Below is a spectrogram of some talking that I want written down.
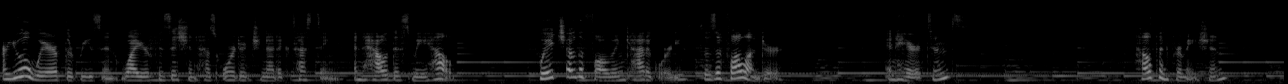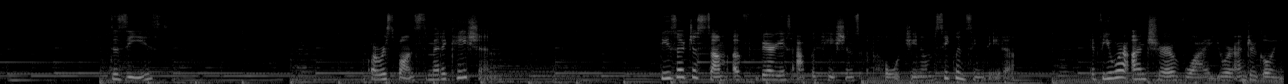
Are you aware of the reason why your physician has ordered genetic testing and how this may help? Which of the following categories does it fall under? Inheritance, health information, disease, or response to medication. These are just some of various applications of whole genome sequencing data. If you are unsure of why you are undergoing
